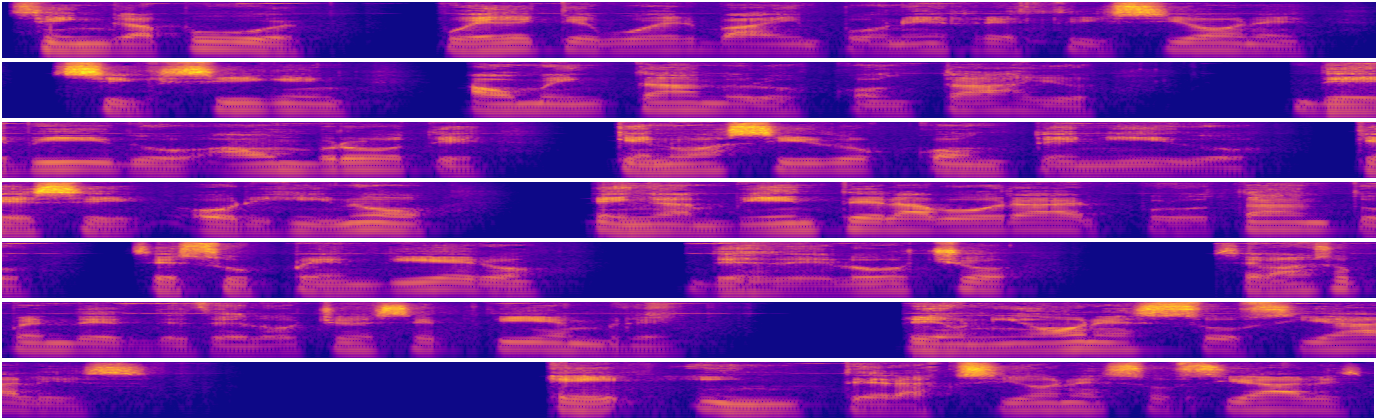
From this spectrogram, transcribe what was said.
Singapur puede que vuelva a imponer restricciones si siguen aumentando los contagios debido a un brote que no ha sido contenido, que se originó en ambiente laboral, por lo tanto, se suspendieron desde el 8, se van a suspender desde el 8 de septiembre reuniones sociales e interacciones sociales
